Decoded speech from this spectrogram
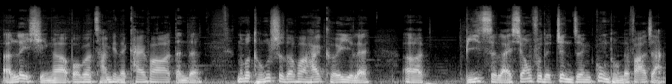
呃类型啊，包括产品的开发啊等等。那么同时的话，还可以呢呃彼此来相互的竞争，共同的发展。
